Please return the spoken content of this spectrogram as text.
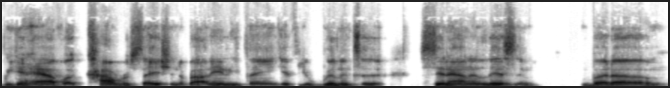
we can have a conversation about anything if you're willing to sit down and listen. But um,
